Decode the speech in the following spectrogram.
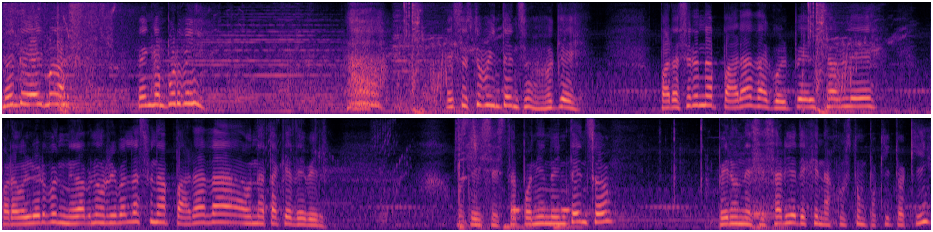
¿Dónde hay más? Vengan por mí. Ah, eso estuvo intenso, ok. Para hacer una parada, golpea el sable. Para volver vulnerable a un rival, hace una parada a un ataque débil. Ok, se está poniendo intenso. Pero necesario, dejen ajusto un poquito aquí.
